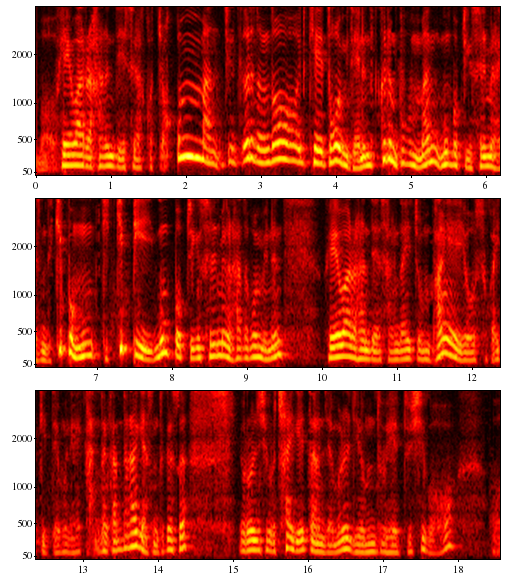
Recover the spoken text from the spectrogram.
뭐 회화를 하는 데 있어 갖고 조금만 어느 정도 이렇게 도움이 되는 그런 부분만 문법적인 설명을 하십니다. 깊은 깊이 문법적인 설명을 하다 보면은 회화를 하는데 상당히 좀 방해 요소가 있기 때문에 간단 간단하게 했습니다. 그래서 이런 식으로 차이가 있다는 점을 염두해 두시고 어,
